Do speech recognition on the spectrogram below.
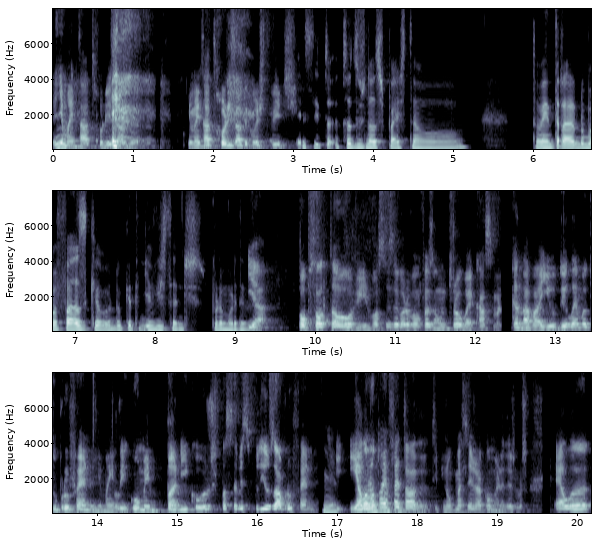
A minha mãe está aterrorizada. A minha mãe está aterrorizada com este. É assim, to- todos os nossos pais estão, estão a entrar numa fase que eu nunca tinha visto antes, por amor de Deus. Yeah. Para o pessoal que está a ouvir, vocês agora vão fazer um throwback à semana que andava aí o dilema do Brufeno. Minha mãe ligou-me em pânico hoje para saber se podia usar Brufeno. Yeah. E, e ela não está infectada. Tipo, não comecem já com merdas, mas ela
